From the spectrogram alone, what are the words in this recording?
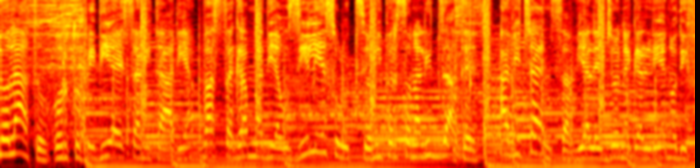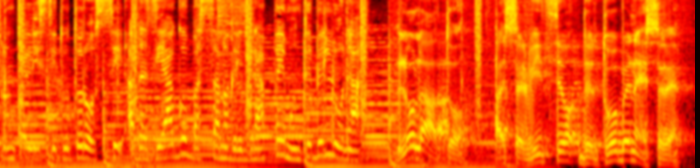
Lolato, ortopedia e sanitaria, vasta gamma di ausili e soluzioni personalizzate. A Vicenza, via Legione Gallieno di fronte all'Istituto Rossi, ad Asiago, Bassano del Grappa e Montebelluna. Lolato, al servizio del tuo benessere.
